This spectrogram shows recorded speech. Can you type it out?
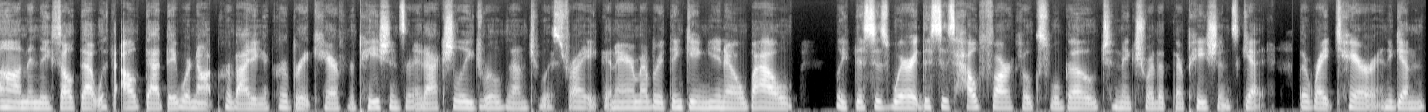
Um, and they felt that without that, they were not providing appropriate care for the patients. And it actually drove them to a strike. And I remember thinking, you know, wow, like this is where, this is how far folks will go to make sure that their patients get the right care. And again,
